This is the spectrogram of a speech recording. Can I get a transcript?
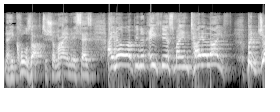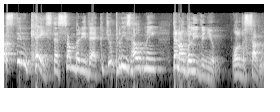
Now he calls up to Shemayim and he says, I know I've been an atheist my entire life, but just in case there's somebody there, could you please help me? Then I'll believe in you. All of a sudden,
